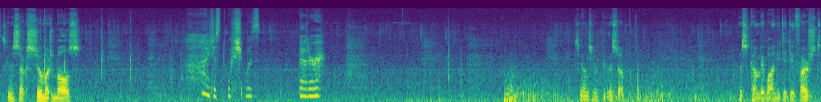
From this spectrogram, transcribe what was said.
It's gonna suck so much balls. I just wish it was better. See how I'm gonna pick this up. This can't be what I need to do first.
